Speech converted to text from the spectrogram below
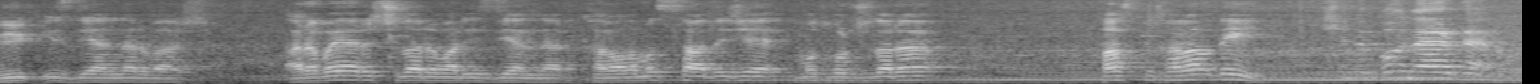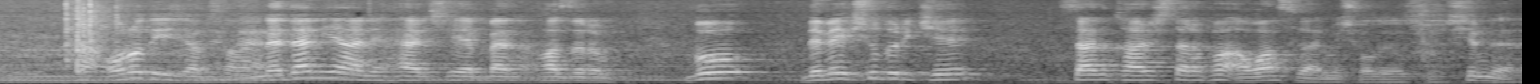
Büyük izleyenler var. Araba yarışçıları var izleyenler. Kanalımız sadece motorculara has bir kanal değil. Şimdi bu nereden oluyor? Ha, onu diyeceğim sana. Neden yani her şeye ben hazırım? Bu demek şudur ki sen karşı tarafa avans vermiş oluyorsun. Şimdi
